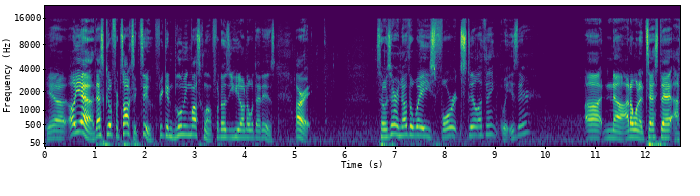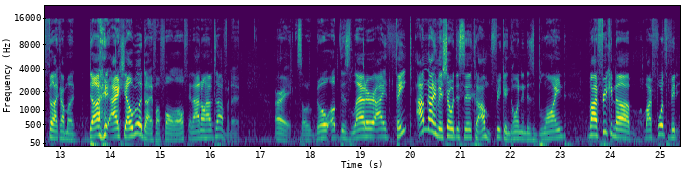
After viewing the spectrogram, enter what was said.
Yeah. Oh, yeah. That's good for toxic, too. Freaking blooming moss clump, for those of you who don't know what that is. All right. So is there another way forward still, I think? Wait, is there? Uh, no. I don't want to test that. I feel like I'm a die. Actually, I will die if I fall off, and I don't have time for that. Alright, so go up this ladder, I think. I'm not even sure what this is, because I'm freaking going in this blind. My freaking, uh, my fourth video,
